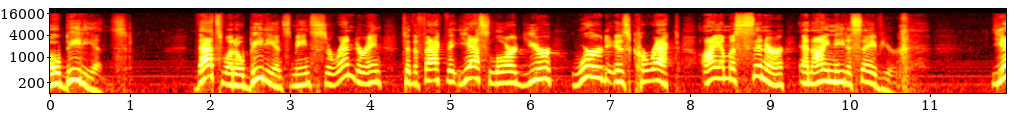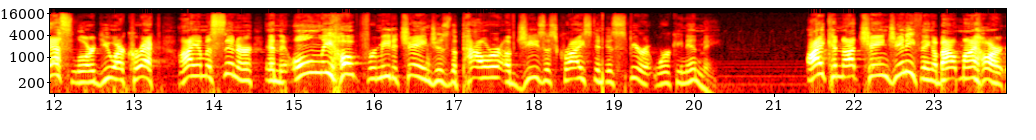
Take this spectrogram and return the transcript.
Obedience. That's what obedience means surrendering to the fact that, yes, Lord, your word is correct. I am a sinner and I need a Savior. yes, Lord, you are correct. I am a sinner, and the only hope for me to change is the power of Jesus Christ and His Spirit working in me. I cannot change anything about my heart,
